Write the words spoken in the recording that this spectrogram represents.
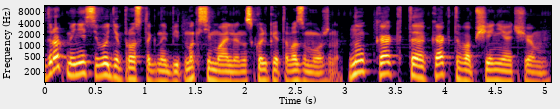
дроп меня сегодня просто гнобит максимально, насколько это возможно. Ну, как-то, как-то вообще ни о чем.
